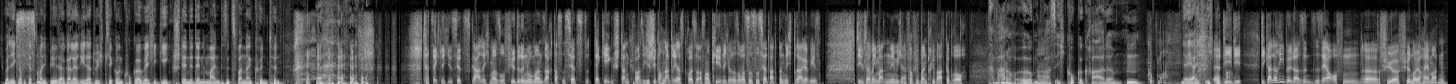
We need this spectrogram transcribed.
Ich überlege, ob ich jetzt nochmal die Bildergalerie da durchklicke und gucke, welche Gegenstände denn in meinen Besitz wandern könnten. Tatsächlich ist jetzt gar nicht mal so viel drin, wo man sagt, das ist jetzt der Gegenstand quasi. Hier steht noch ein Andreaskreuz, da ist noch ein Käfig oder sowas. Das ist ja da drin nicht da gewesen. Die jemanden nehme ich einfach für meinen Privatgebrauch. Da war doch irgendwas. Ah. Ich gucke gerade. Hm. Guck mal. Ja, ja, ich, ich guck äh, die, mal. Die, die Galeriebilder sind sehr offen äh, für, für neue Heimaten.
